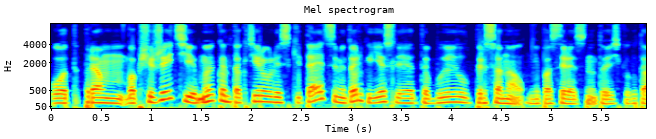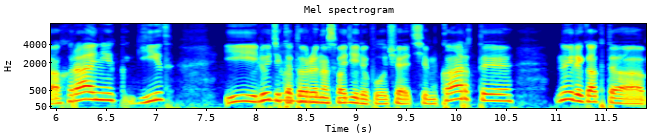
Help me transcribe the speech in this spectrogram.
вот прям в общежитии мы контактировали с китайцами только если это был персонал непосредственно, то есть какой-то охранник, гид и люди, mm-hmm. которые нас водили получать сим-карты, ну или как-то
